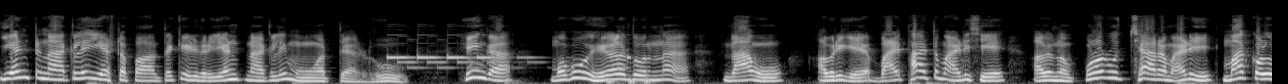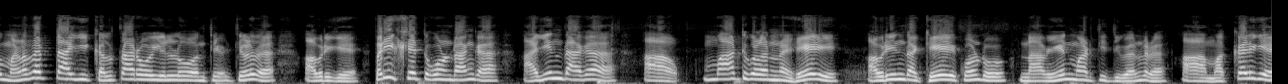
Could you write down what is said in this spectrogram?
ಎಂಟು ನಾಲ್ಕಲೆ ಎಷ್ಟಪ್ಪ ಅಂತ ಕೇಳಿದ್ರೆ. ಎಂಟು ನಾಲ್ಕಲೆ ಮೂವತ್ತೆರಡು. ಹಿಂಗೆ ಮಗು ಹೇಳೋದನ್ನ ನಾವು ಅವರಿಗೆ ಬಾಯ್ಪಾಟ್ ಮಾಡಿಸಿ ಅದನ್ನು ಪುನರುಚ್ಚಾರ ಮಾಡಿ ಮಕ್ಕಳು ಮನದಟ್ಟಾಗಿ ಕಲ್ತಾರೋ ಇಲ್ಲೋ ಅಂತ ಹೇಳಿ ತಿಳಿದ ಅವರಿಗೆ ಪರೀಕ್ಷೆ ತಗೊಂಡಂಗೆ ಆಗಿಂದಾಗ ಆ ಮಾತುಗಳನ್ನು ಹೇಳಿ ಅವರಿಂದ ಕೇಳಿಕೊಂಡು ನಾವೇನು ಮಾಡ್ತಿದ್ದೀವಿ ಅಂದ್ರೆ ಆ ಮಕ್ಕಳಿಗೆ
